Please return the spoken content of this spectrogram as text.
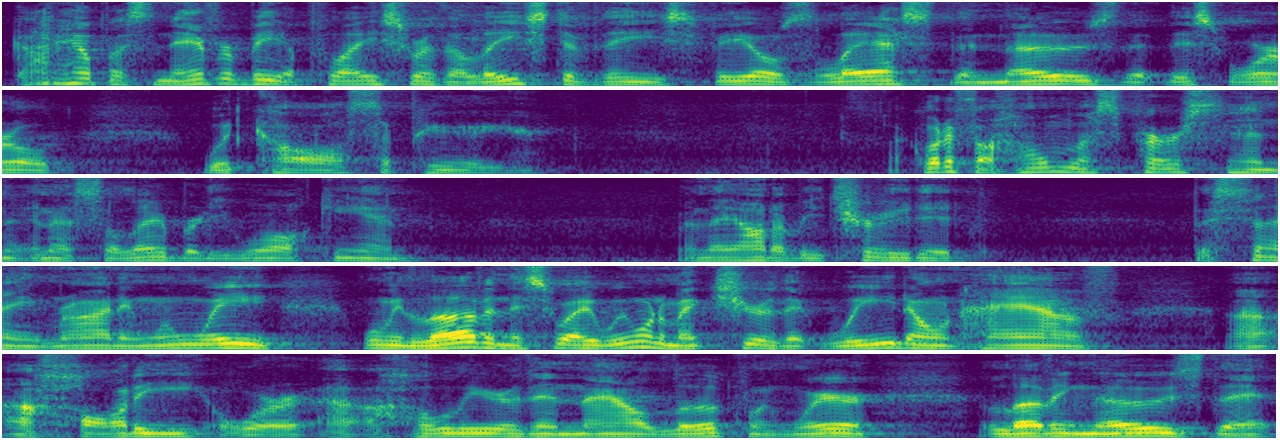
God help us never be a place where the least of these feels less than those that this world would call superior. Like, what if a homeless person and a celebrity walk in and they ought to be treated? The same, right? And when we, when we love in this way, we want to make sure that we don't have a haughty or a holier than thou look when we're loving those that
